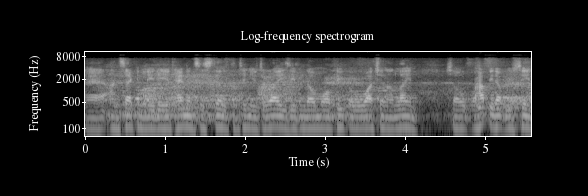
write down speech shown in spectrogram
uh, and secondly the attendances still continued to rise even though more people were watching online so we're happy that we've seen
